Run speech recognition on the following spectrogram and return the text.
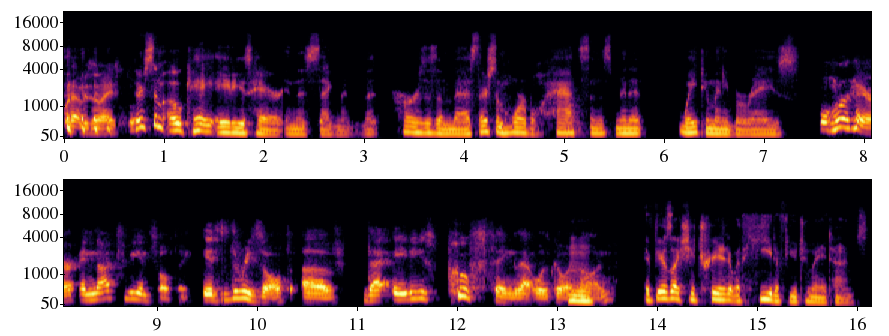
when I was in high school. There's some okay 80s hair in this segment, but hers is a mess. There's some horrible hats in this minute. Way too many berets. Well, her hair, and not to be insulting, is the result of that 80s poof thing that was going Mm. on. It feels like she treated it with heat a few too many times.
